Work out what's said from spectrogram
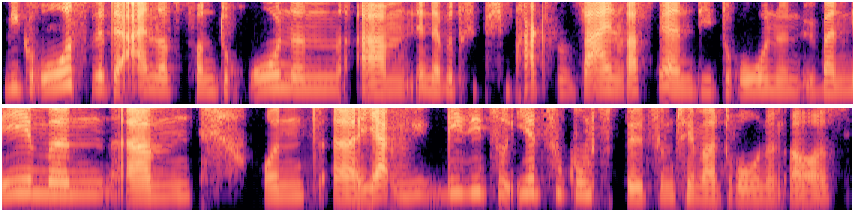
wie groß wird der Einsatz von Drohnen ähm, in der betrieblichen Praxis sein? Was werden die Drohnen übernehmen? Ähm, und äh, ja, wie, wie sieht so Ihr Zukunftsbild zum Thema Drohnen aus?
